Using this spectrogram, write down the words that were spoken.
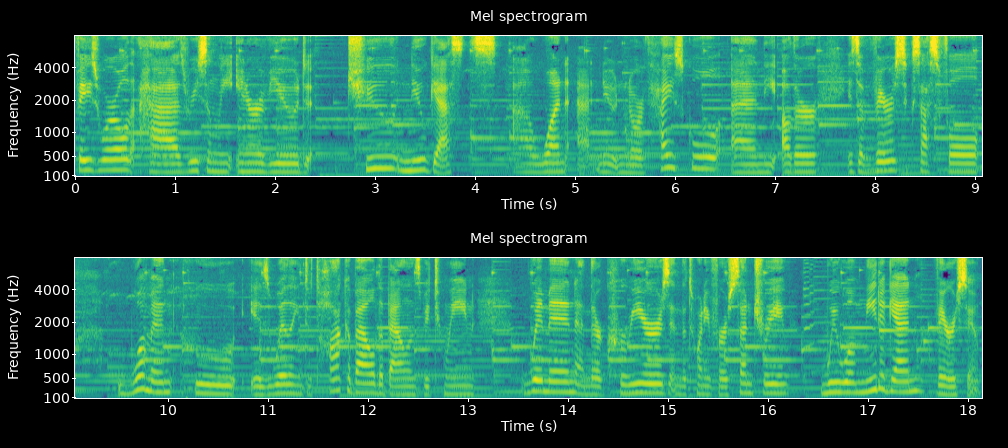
Phase World has recently interviewed two new guests uh, one at Newton North High School, and the other is a very successful woman who is willing to talk about the balance between women and their careers in the 21st century. We will meet again very soon.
